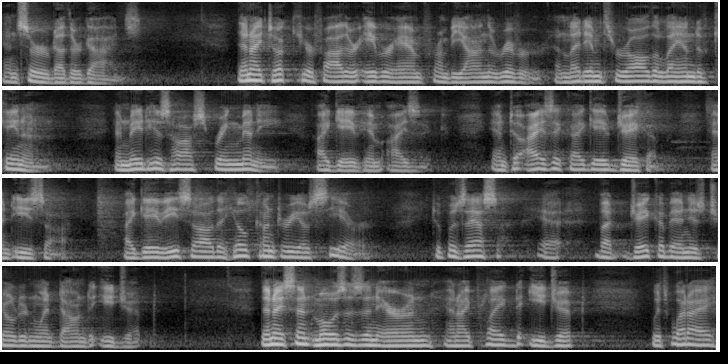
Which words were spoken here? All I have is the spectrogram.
and served other gods. Then I took your father Abraham from beyond the river and led him through all the land of Canaan and made his offspring many. I gave him Isaac. And to Isaac I gave Jacob and Esau. I gave Esau the hill country of Seir to possess, uh, but Jacob and his children went down to Egypt. Then I sent Moses and Aaron, and I plagued Egypt with what I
